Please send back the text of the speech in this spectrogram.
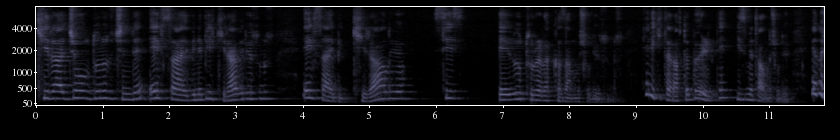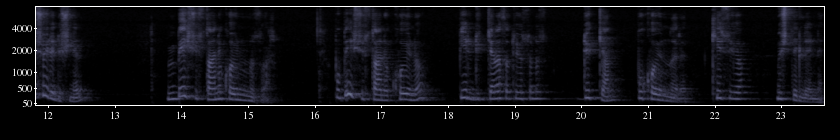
Kiracı olduğunuz için de ev sahibine bir kira veriyorsunuz. Ev sahibi kira alıyor. Siz evde oturarak kazanmış oluyorsunuz. Her iki tarafta böylelikle hizmet almış oluyor. Ya da şöyle düşünelim. 500 tane koyununuz var. Bu 500 tane koyunu bir dükkana satıyorsunuz. Dükkan bu koyunları kesiyor. Müşterilerine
